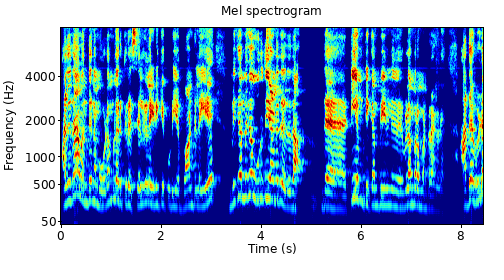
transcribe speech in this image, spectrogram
அதுதான் வந்து நம்ம உடம்புல இருக்கிற செல்களை இணைக்கக்கூடிய பாண்டுலயே மிக மிக உறுதியானது அதுதான். இந்த டிஎம்டி கம்பின்னு விளம்பரம் பண்றாங்களே அதை விட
